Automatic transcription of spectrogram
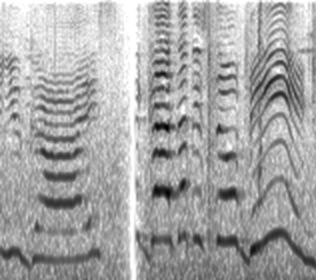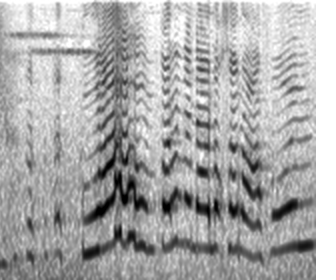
Are you guys? Oh my God, that is so big! wow! Parang nanalo sa raffle.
